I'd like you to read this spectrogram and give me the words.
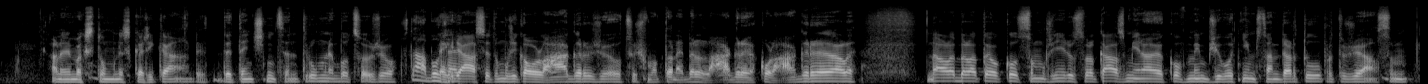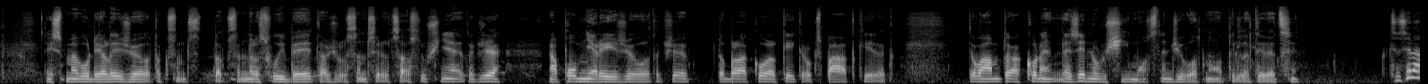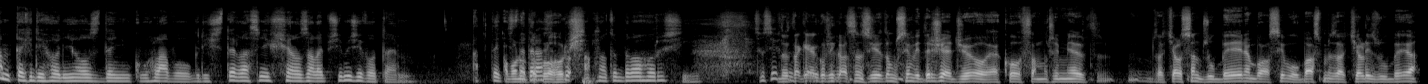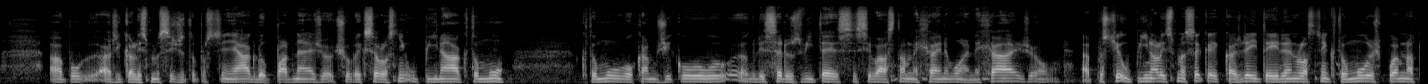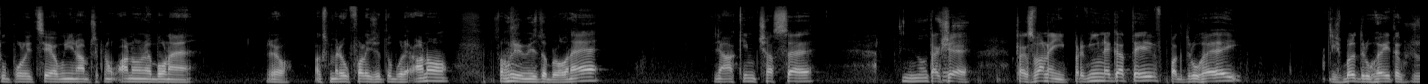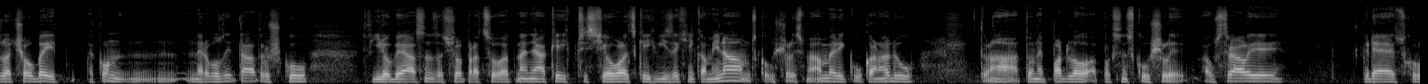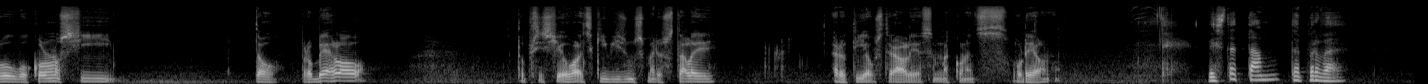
a nevím, jak se tomu dneska říká, detenční centrum nebo co, že jo. Tehdy se tomu říkalo lágr, že jo, což to nebyl lágr jako lágr, ale No ale byla to jako samozřejmě dost velká změna jako v mém životním standardu, protože já jsem, když jsme odjeli, že jo, tak jsem, tak jsem měl svůj byt a žil jsem si docela slušně, takže na poměry, že jo, takže to byl jako velký krok zpátky, tak to vám to jako ne, nezjednoduší moc ten život, no, tyhle ty věci. Co se vám tehdy hodilo Zdeňku hlavou, když jste vlastně šel za lepším životem? A, teď a ono to bylo horší. Ono to bylo horší. Co si no tak jako říkal jsem si, že to musím vydržet, že jo, jako samozřejmě začal jsem zuby, nebo asi oba jsme začali zuby a, a, a říkali jsme si, že to prostě nějak dopadne, že jo, člověk se vlastně upíná k tomu, k tomu okamžiku, kdy se dozvíte, jestli si vás tam nechají nebo nenechají. Že jo. A prostě upínali jsme se každý týden vlastně k tomu, že půjdeme na tu policii a oni nám řeknou ano nebo ne. Že jo. Pak jsme doufali, že to bude ano. Samozřejmě, že to bylo ne. V nějakém čase. No, Takže což... takzvaný první negativ, pak druhý. Když byl druhý, tak už začal být jako nervozita trošku. V té době já jsem začal pracovat na nějakých přistěhovaleckých vízech někam jinam. Zkoušeli jsme Ameriku, Kanadu, to, na, to nepadlo a pak jsme zkoušeli Austrálii, kde s chodou okolností to proběhlo. To přistěhovalecký vízum jsme dostali do té Austrálie jsem nakonec odjel. No. Vy jste tam teprve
